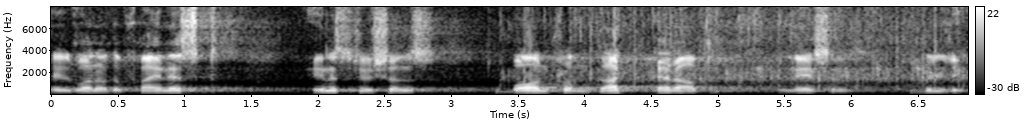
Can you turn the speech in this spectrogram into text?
is one of the finest institutions born from that era of nation building.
